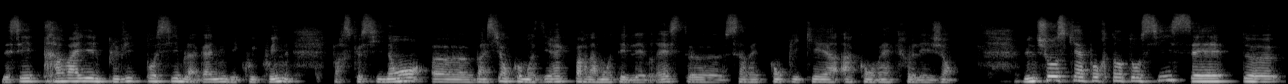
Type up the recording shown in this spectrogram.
d'essayer de travailler le plus vite possible à gagner des quick wins, parce que sinon, euh, ben, si on commence direct par la montée de l'Everest, euh, ça va être compliqué à, convaincre les gens. Une chose qui est importante aussi, c'est de,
